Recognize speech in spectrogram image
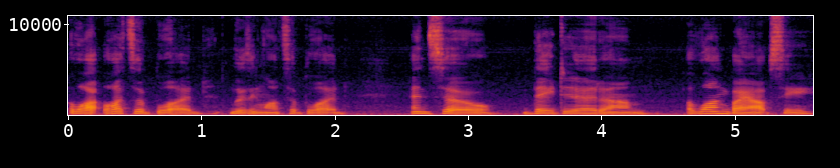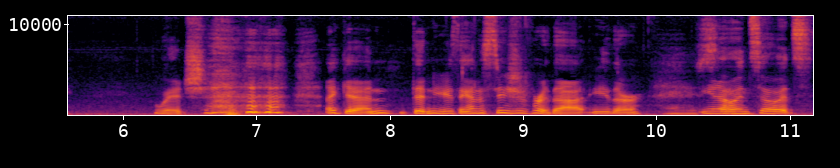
a lot, lots of blood, losing lots of blood, and so they did um, a lung biopsy, which again didn't use anesthesia for that either. You know, and so it's,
